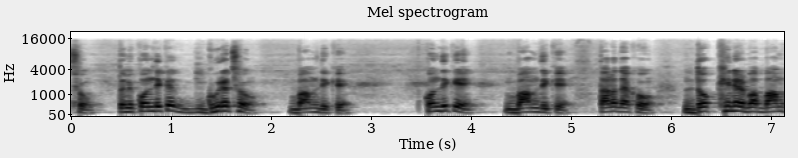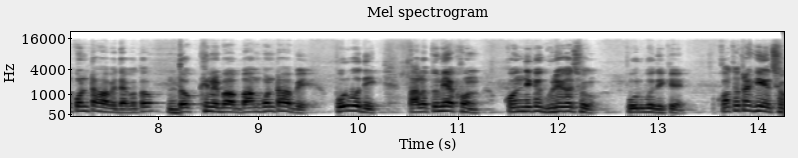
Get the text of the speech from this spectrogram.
ছো তুমি কোন দিকে ঘুরেছো? বাম দিকে। কোন দিকে? বাম দিকে। তাহলে দেখো, দক্ষিণের বা বাম কোনটা হবে দেখো তো? দক্ষিণের বা বাম কোনটা হবে? পূর্ব দিক। তাহলে তুমি এখন কোন দিকে ঘুরে গেছো? পূর্ব দিকে। কতটা গিয়েছো?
